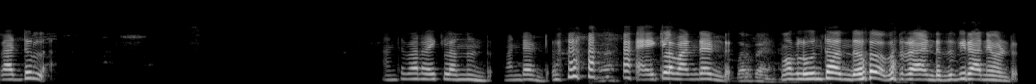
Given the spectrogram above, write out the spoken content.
ರಡ್ಡುಲ್ಲ ಅಂಚ ಬರ ಐಕ್ಲ ಉಂಡು ಮಂಡೆ ಉಂಡು ಐಕ್ಲ ಮಂಡೆ ಉಂಡು ಮೊಗಲು ಉಂತ ಒಂದು ಬರ್ರ ಉಂಡು ಬಿರಾನೆ ಉಂಡು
